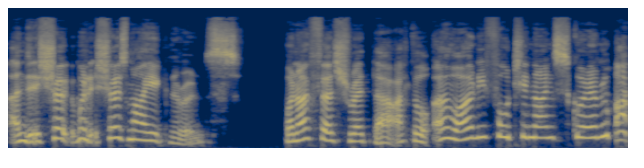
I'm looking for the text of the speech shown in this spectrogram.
and it showed well, it shows my ignorance when I first read that, I thought, oh, only 49 square miles.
